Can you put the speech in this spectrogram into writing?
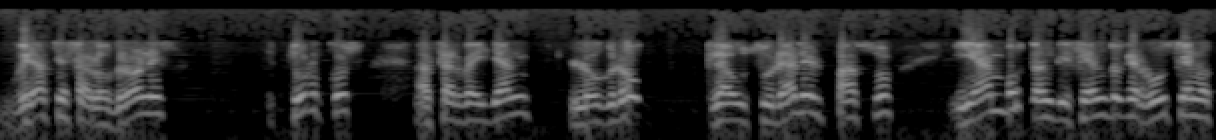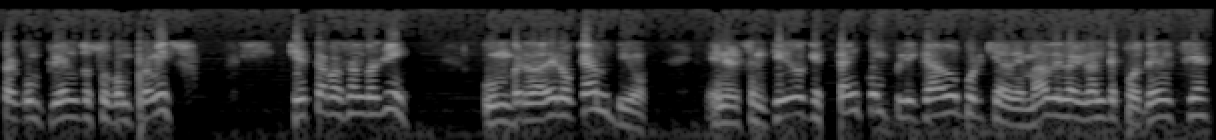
gracias a los drones turcos, Azerbaiyán logró clausurar el paso y ambos están diciendo que Rusia no está cumpliendo su compromiso. ¿Qué está pasando allí? Un verdadero cambio, en el sentido que es tan complicado porque además de las grandes potencias,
